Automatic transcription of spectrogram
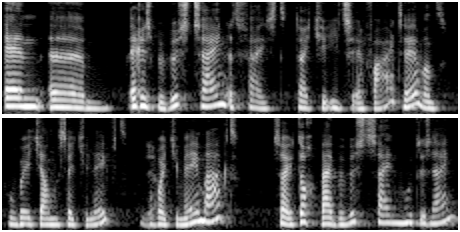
En ehm, er is bewustzijn, het feit dat je iets ervaart. Hè? Want hoe weet je anders dat je leeft? Ja. Of wat je meemaakt? Zou je toch bij bewustzijn moeten zijn?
